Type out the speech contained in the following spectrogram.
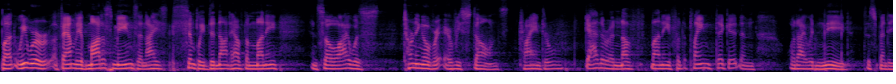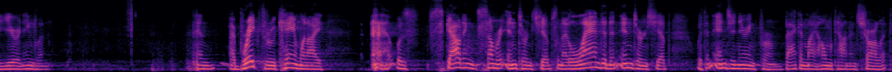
But we were a family of modest means, and I simply did not have the money. And so I was turning over every stone, trying to gather enough money for the plane ticket and what I would need to spend a year in England. And my breakthrough came when I was scouting summer internships, and I landed an internship with an engineering firm back in my hometown in Charlotte.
